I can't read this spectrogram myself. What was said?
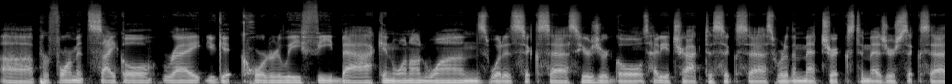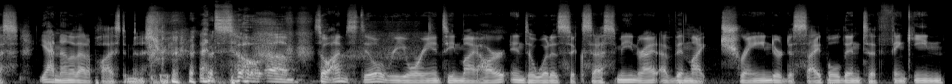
uh, performance cycle, right? You get quarterly feedback and one-on-ones. What is success? Here's your goals. How do you track to success? What are the metrics to measure success? Yeah, none of that applies to ministry. and so, um, so I'm still reorienting my heart into what does success mean, right? I've been like trained or discipled into thinking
